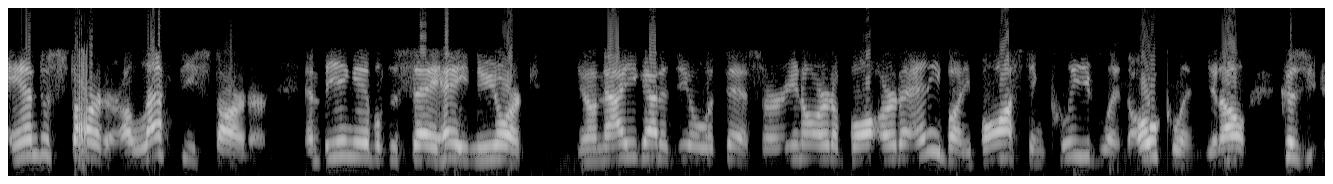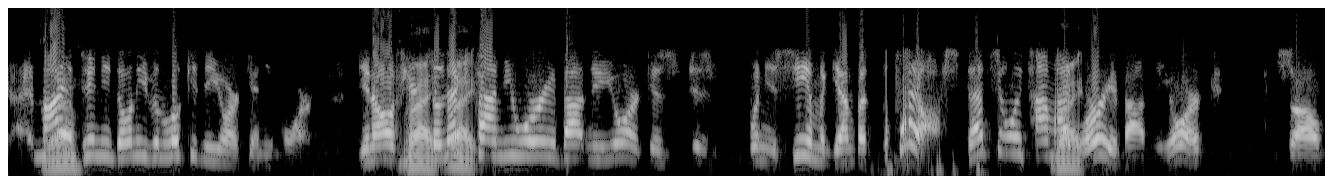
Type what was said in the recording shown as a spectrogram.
and a starter, a lefty starter, and being able to say, "Hey, New York, you know, now you got to deal with this," or you know, or to ball, or to anybody, Boston, Cleveland, Oakland, you know, because in my yeah. opinion, don't even look at New York anymore. You know, if you're, right, the next right. time you worry about New York is is when you see them again, but the playoffs. That's the only time right. I worry about New York. So,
